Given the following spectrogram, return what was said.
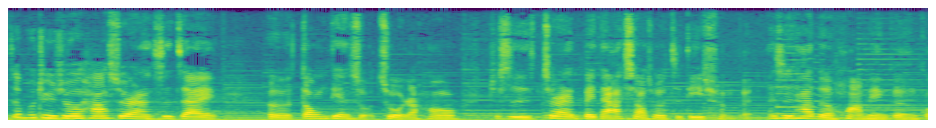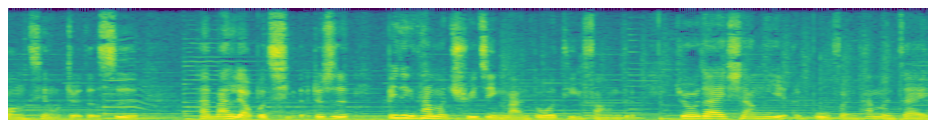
这部剧说，他虽然是在呃东电所做，然后就是虽然被大家笑说是低成本，但是他的画面跟光线，我觉得是还蛮了不起的。就是毕竟他们取景蛮多地方的，就在乡野的部分，他们在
